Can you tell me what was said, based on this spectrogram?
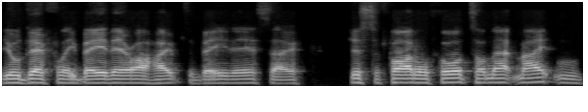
you'll definitely be there. I hope to be there. So, just the final thoughts on that, mate. And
